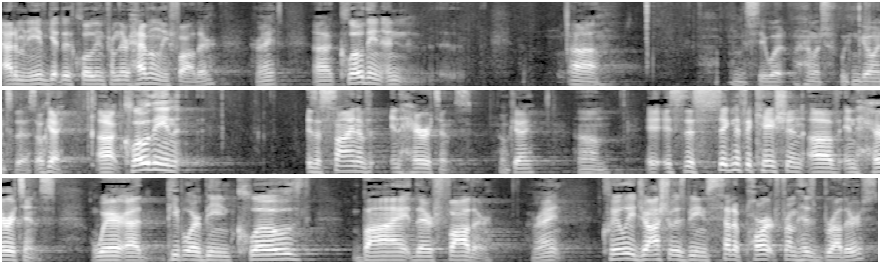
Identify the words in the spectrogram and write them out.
Adam and Eve get the clothing from their heavenly Father, right? Uh, clothing and uh, let me see what how much we can go into this. Okay, uh, clothing is a sign of inheritance. Okay, um, it, it's this signification of inheritance where uh, people are being clothed by their father, right? Clearly, Joshua is being set apart from his brothers,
